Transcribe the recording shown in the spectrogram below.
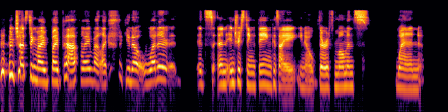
I'm trusting my my pathway, but like, you know, what are it's an interesting thing because I, you know, there's moments when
